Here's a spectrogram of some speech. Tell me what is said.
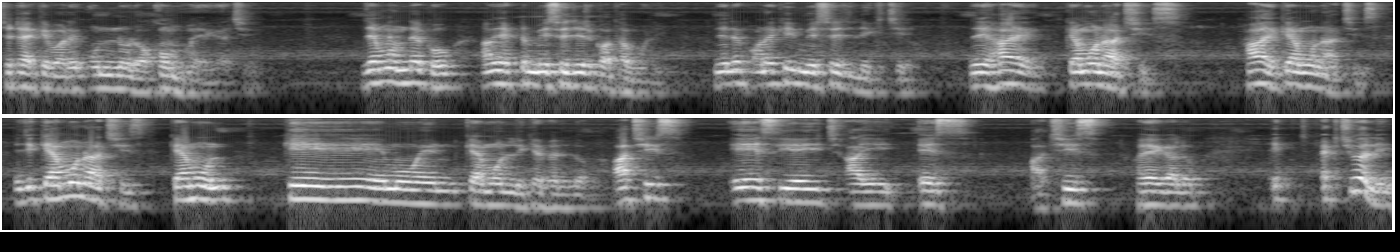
সেটা একেবারে অন্য রকম হয়ে গেছে। যেমন দেখো, আমি একটা মেসেজের কথা বলি। যে অনেকেই মেসেজ লিখছে যে, হাই, কেমন আছিস? হাই, কেমন আছিস? এই যে, কেমন আছিস? কেমন? কে এম ও এন কেমন? লিখে ফেলল। আছিস? A C H I S আছিস? হয়ে গেল। অ্যাকচুয়ালি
